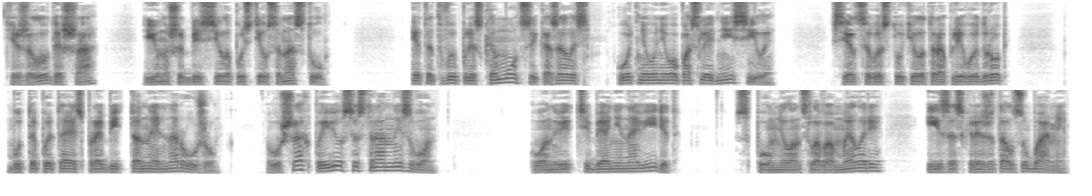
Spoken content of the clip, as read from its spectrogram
Тяжело дыша, юноша без сил опустился на стул. Этот выплеск эмоций, казалось, отнял у него последние силы. Сердце выстукило торопливую дробь, будто пытаясь пробить тоннель наружу. В ушах появился странный звон. «Он ведь тебя ненавидит», — вспомнил он слова Мэлори и заскрежетал зубами.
